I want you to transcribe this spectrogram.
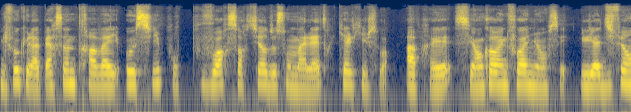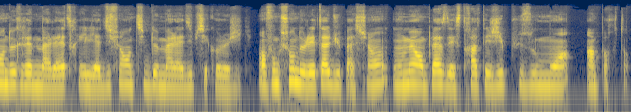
il faut que la personne travaille aussi pour pouvoir sortir de son mal-être, quel qu'il soit. Après, c'est encore une fois nuancé. Il y a différents degrés de mal-être et il y a différents types de maladies psychologiques. En fonction de l'état du patient, on met en place des stratégies plus ou moins importantes.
